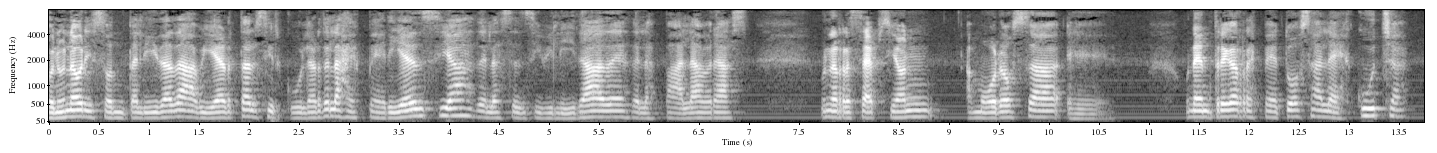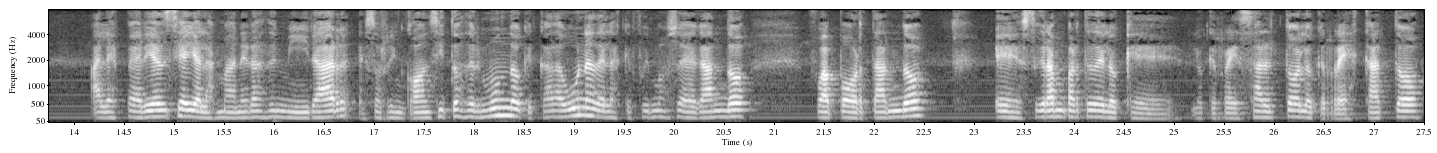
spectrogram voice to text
con una horizontalidad abierta al circular de las experiencias, de las sensibilidades, de las palabras, una recepción amorosa, eh, una entrega respetuosa a la escucha, a la experiencia y a las maneras de mirar esos rinconcitos del mundo que cada una de las que fuimos llegando fue aportando. Es gran parte de lo que, lo que resalto, lo que rescato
